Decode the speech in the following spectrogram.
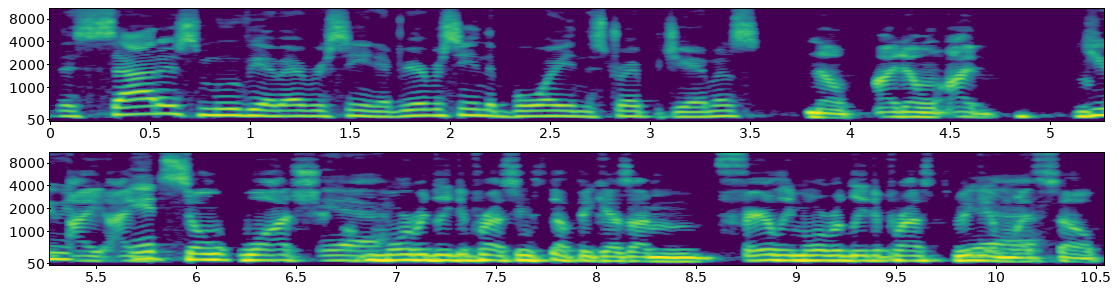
the saddest movie I've ever seen. Have you ever seen The Boy in the Striped Pajamas? No, I don't. I You I, I don't watch yeah. morbidly depressing stuff because I'm fairly morbidly depressed to begin Yeah. with. So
